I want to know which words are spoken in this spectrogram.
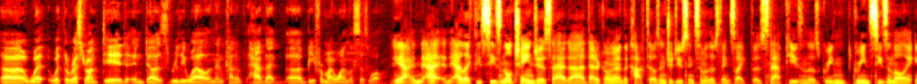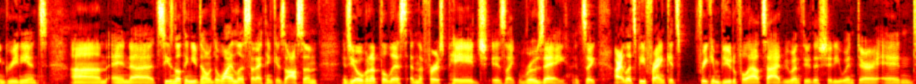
uh, what what the restaurant did and does really well, and then kind of have that uh, be for my wine list as well. Yeah, and I, and I like these seasonal changes that uh, that are going on in the cocktails, introducing some of those things like those snap peas and those green green seasonal ingredients. Um, and uh, seasonal thing you've done with the wine list that I think is awesome is you open up the list and the first page is like rosé. It's like, all right, let's be frank, it's freaking beautiful outside. We went through this shitty winter, and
